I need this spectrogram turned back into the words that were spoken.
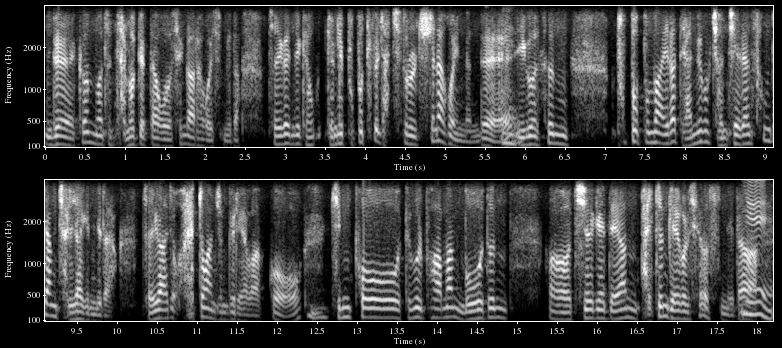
네, 그건 뭐좀 잘못됐다고 생각을 하고 있습니다. 저희가 이제 경, 기 북부특별자치도를 추진하고 있는데 네. 이것은 북부뿐만 아니라 대한민국 전체에 대한 성장 전략입니다. 저희가 아주 오랫동안 준비를 해왔고 음. 김포 등을 포함한 모든 어, 지역에 대한 발전 계획을 세웠습니다. 예.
